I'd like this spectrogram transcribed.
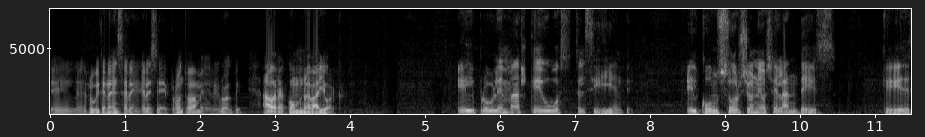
el rugby canadiense regrese pronto a Major Rugby. Ahora, con Nueva York. El problema que hubo es el siguiente. El consorcio neozelandés, que,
